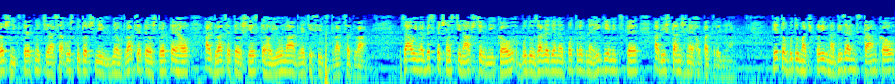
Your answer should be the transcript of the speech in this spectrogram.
ročník stretnutia sa uskutoční v dňoch 24. až 26. júna 2022. V záujme bezpečnosti návštevníkov budú zavedené potrebné hygienické a dištančné opatrenia. Tieto budú mať vplyv na dizajn stánkov,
